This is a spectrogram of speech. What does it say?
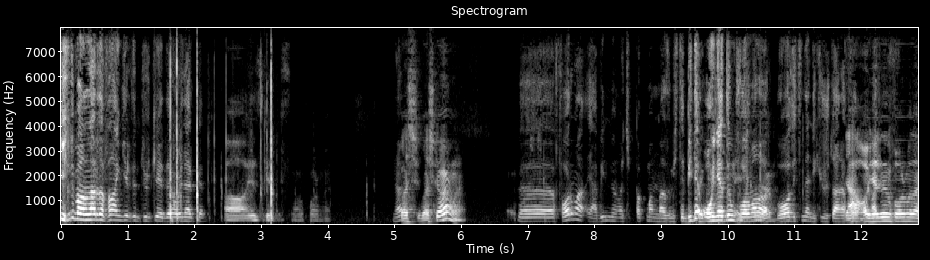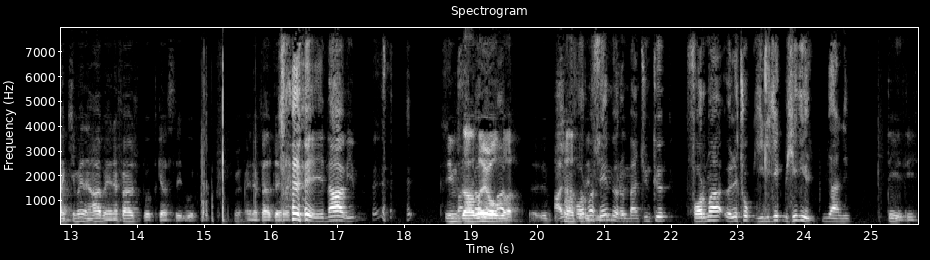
İdmanlarda falan girdim Türkiye'de oynarken. Aa yazık etmişsin o formaya. Baş, başka var mı? Ee, forma ya bilmiyorum açıp bakmam lazım işte. Bir de Peki, oynadığım formalar var. Boğaz içinden 2-3 tane ya forma. Ya oynadığın formadan kime ne abi? NFL podcast değil bu. NFL TR. ne yapayım? İmzala yolla. Abi, abi forma sevmiyorum ben çünkü forma öyle çok giyilecek bir şey değil. Yani Değil değil.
